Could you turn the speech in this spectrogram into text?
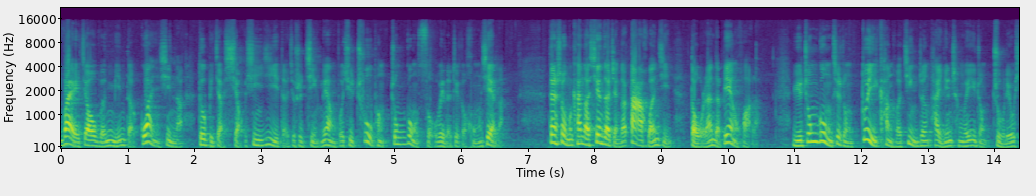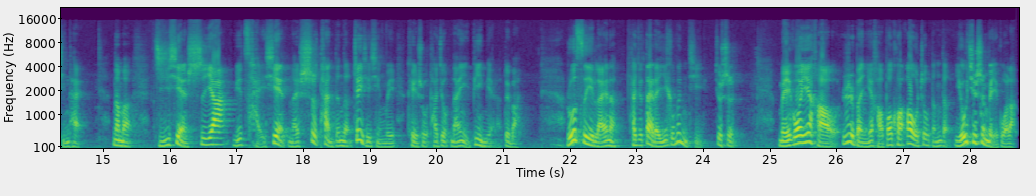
外交文明的惯性呢，都比较小心翼翼的，就是尽量不去触碰中共所谓的这个红线了。但是我们看到现在整个大环境陡然的变化了，与中共这种对抗和竞争，它已经成为一种主流形态。那么，极限施压与踩线来试探等等这些行为，可以说它就难以避免了，对吧？如此一来呢，它就带来一个问题，就是美国也好，日本也好，包括澳洲等等，尤其是美国了，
